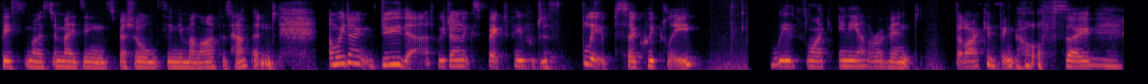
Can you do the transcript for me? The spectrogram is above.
this most amazing special thing in my life has happened. And we don't do that. We don't expect people to flip so quickly with like any other event that I can think of. So mm.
